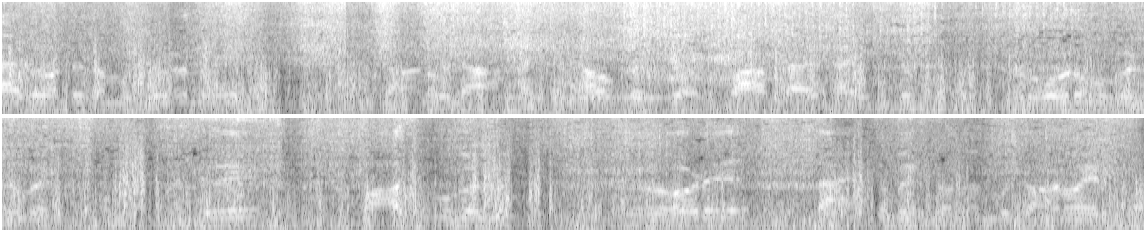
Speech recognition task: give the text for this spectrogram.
ആയതുകൊണ്ട് നമുക്ക് ഇവിടുന്ന് കാണൂല. ഹൈറ്റുണ്ടാവും കുറച്ച് പാസ്സായ ഹൈറ്റും റോഡ് മുകളിലും വരും. മറ്റേത് പാസ് മുകളിലും റോഡ് താഴത്തും വരുന്നത് നമുക്ക് കാണുമായിരുന്നു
